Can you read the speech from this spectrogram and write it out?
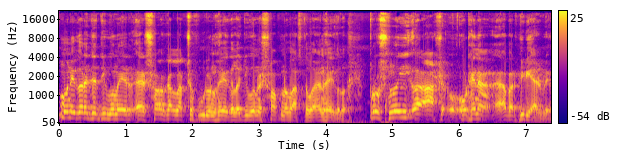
মনে করে যে জীবনের আর লক্ষ্য পূরণ হয়ে গেল, জীবনের স্বপ্ন বাস্তবায়ন হয়ে গেল। প্রশ্নই আস- ওঠে না, আবার ফিরে আসবে।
